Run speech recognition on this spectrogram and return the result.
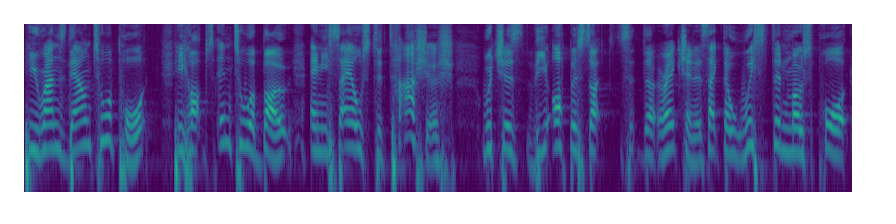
he runs down to a port, he hops into a boat, and he sails to Tarshish, which is the opposite direction. It's like the westernmost port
